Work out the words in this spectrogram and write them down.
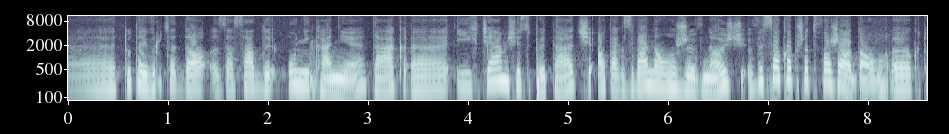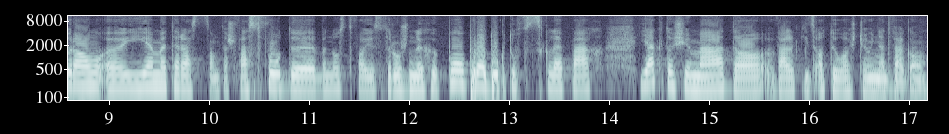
E, tutaj wrócę do zasady unikanie, tak? E, I chciałam się spytać o tak zwaną żywność wysoko przetworzoną, e, którą jemy teraz. Są też fast foody, mnóstwo jest różnych półproduktów w sklepach. Jak to się ma do walki z otyłością i nadwagą?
